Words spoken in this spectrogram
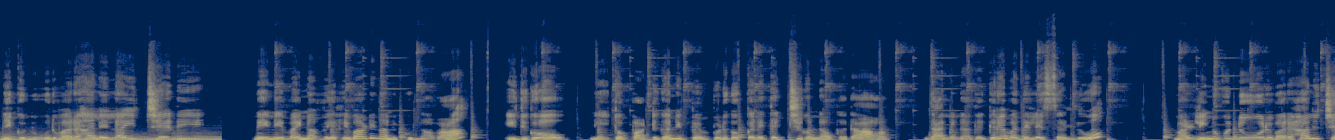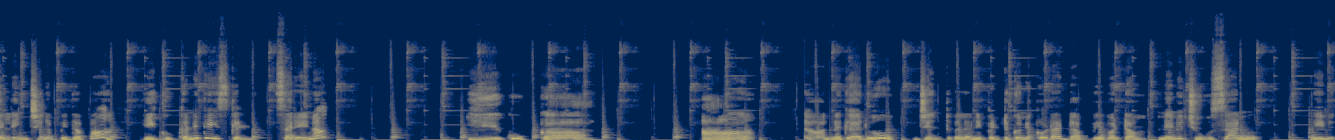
నీకు నూరు వరహాలు ఎలా ఇచ్చేది? నేనేమైనా వెర్రివాడిని అనుకున్నావా? ఇదిగో నీతో పాటుగా నీ పెంపుడు కుక్కని తెచ్చుకున్నావు కదా. దాన్ని నా దగ్గర వదిలేసాడు మళ్ళీ నువ్వు నూరు వరహాలు చెల్లించిన పిదప ఈ కుక్కని తీసుకెళ్ళు. సరేనా? ఈ కుక్క. ఆ నాన్నగారు జంతువులని పెట్టుకొని కూడా డబ్బివ్వటం నేను చూశాను. నేను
